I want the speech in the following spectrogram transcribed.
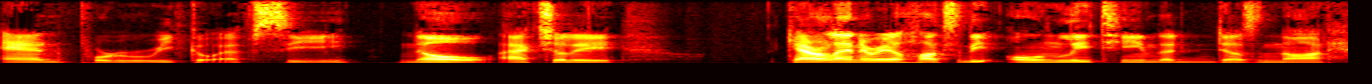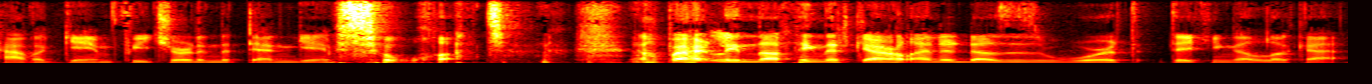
and Puerto Rico FC. No, actually, Carolina Railhawks are the only team that does not have a game featured in the 10 games to watch. Apparently, nothing that Carolina does is worth taking a look at.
